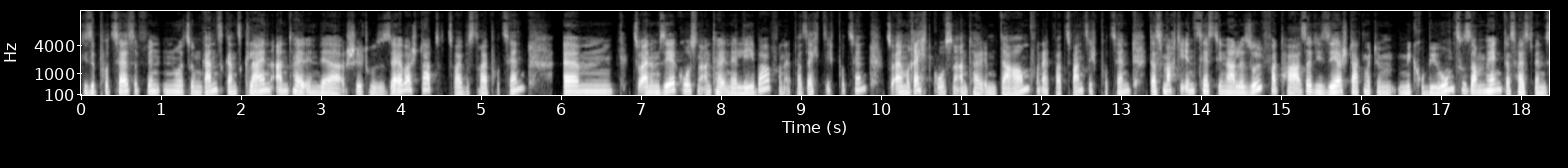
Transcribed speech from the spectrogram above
Diese Prozesse finden nur zu einem ganz, ganz kleinen Anteil in der Schilddrüse selber statt, zwei bis drei Prozent, ähm, zu einem sehr großen Anteil in der Leber von etwa 60 Prozent, zu einem recht großen Anteil im Darm von etwa 20 Prozent. Das macht die intestinale Sulfatase, die sehr stark mit dem Mikrobiom zusammenhängt. Das heißt, wenn es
